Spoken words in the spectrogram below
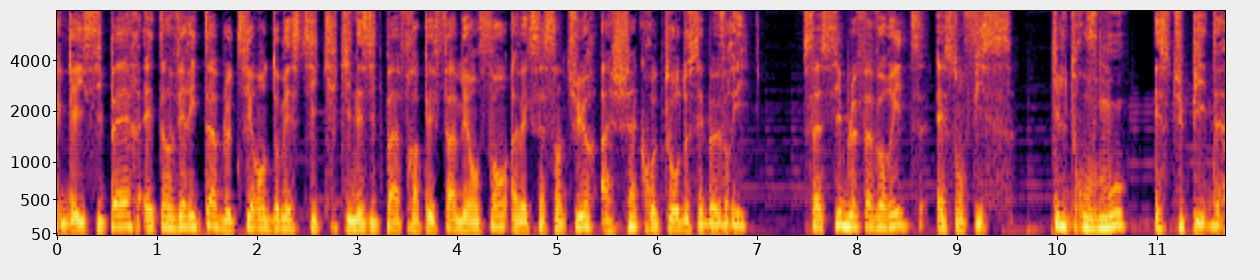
Gacy père est un véritable tyran domestique qui n'hésite pas à frapper femmes et enfants avec sa ceinture à chaque retour de ses beuveries. Sa cible favorite est son fils, qu'il trouve mou et stupide.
